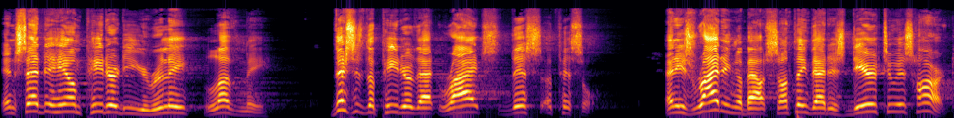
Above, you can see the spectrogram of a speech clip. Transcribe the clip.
and said to him, Peter, do you really love me? This is the Peter that writes this epistle. And he's writing about something that is dear to his heart.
